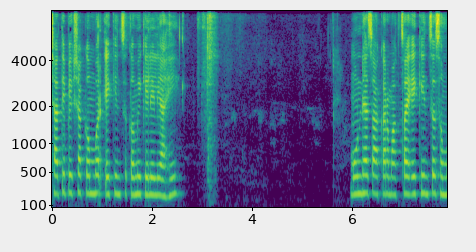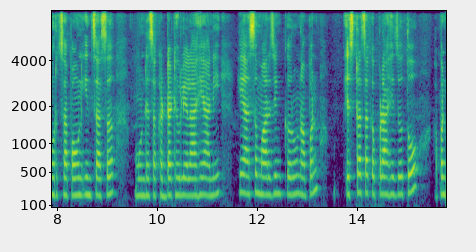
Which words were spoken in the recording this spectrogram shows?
छातीपेक्षा कंबर एक इंच कमी केलेली आहे. मोंढ्याचा आकार मागचा एक इंच समोरचा पाऊण इंच असं. मोंढ्याचा खड्डा ठेवलेला आहे आणि हे असं मार्जिंग करून आपण एक्स्ट्राचा कपडा आहे जो तो आपण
